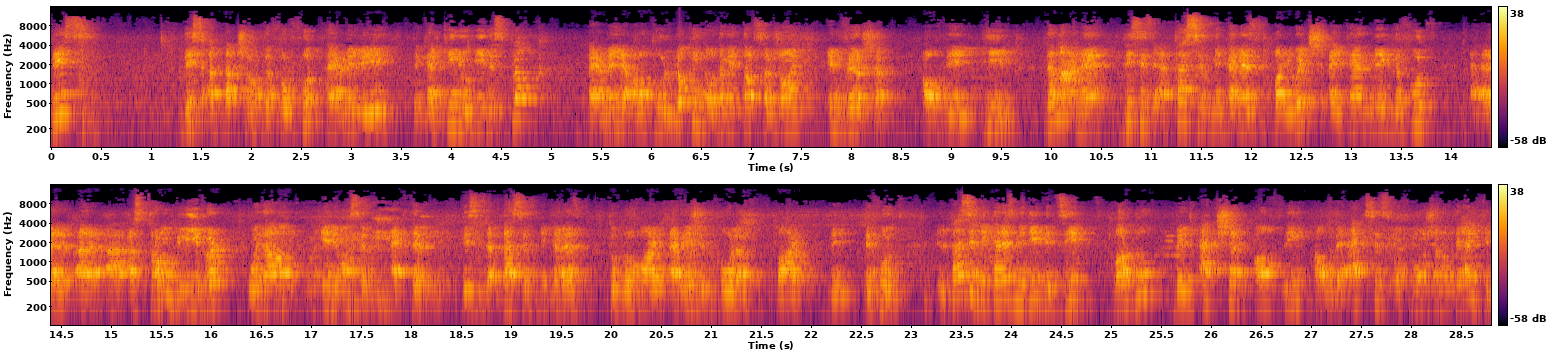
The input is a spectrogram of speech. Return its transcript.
This, this adduction of the forefoot I لي ايه؟ The calcaneopedes block هيعمل لي على locking of the mid-tarsal joint inversion of the heel. this is a passive mechanism by which I can make the foot a, a, strong lever without any muscle activity. This is a passive mechanism to provide a rigid column by the, the foot. الباسيف ميكانيزم دي بتزيد برضو بالاكشن اوف ذا أو ذا اكسس اوف موشن اوف ذا انكل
